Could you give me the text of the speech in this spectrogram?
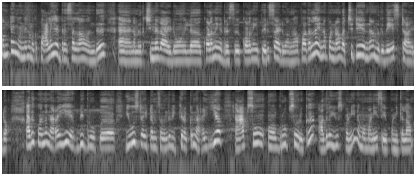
சம்டைம் வந்து நமக்கு பழைய ட்ரெஸ் எல்லாம் வந்து நம்மளுக்கு சின்னதாகிடும் இல்லை குழந்தைங்க ட்ரெஸ்ஸு குழந்தைங்க பெருசாகிடுவாங்க அப்போ அதெல்லாம் என்ன பண்ணால் வச்சுட்டே இருந்தால் நம்மளுக்கு வேஸ்ட் ஆகிடும் அதுக்கு வந்து நிறைய எஃபி குரூப்பு யூஸ்ட் ஐட்டம்ஸை வந்து விற்கிறதுக்கு நிறைய ஆப்ஸும் குரூப்ஸும் இருக்குது அதில் யூஸ் பண்ணி நம்ம மணியை சேவ் பண்ணிக்கலாம்.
